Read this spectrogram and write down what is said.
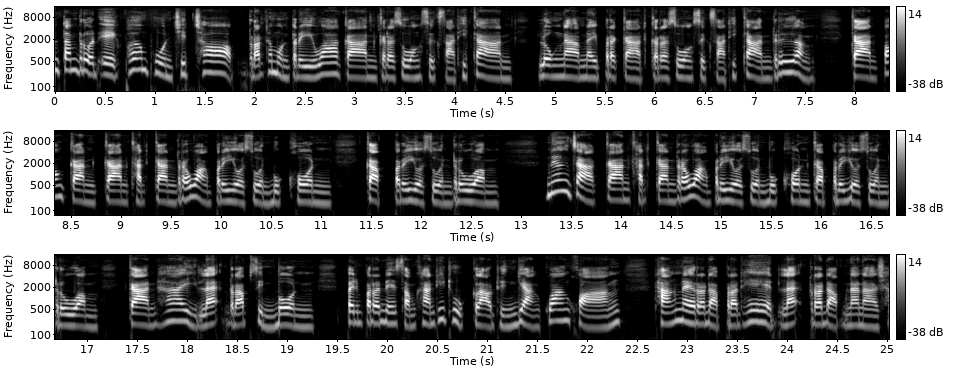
ลตำรวจเอกเพิ่มพูนชิดชอบ รัฐมนตรีว่าการกระทรวงศึกษาธิการ ลงนามในประกาศกระทรวงศึกษาธิการเรื่อง การป้องกันการขัดกันระหว่างประโยชน์ส่วนบุคคล กับประโยชน์ส่วนรวม เนื่องจากการขัดกันระหว่างประโยชน์ส่วนบุคคล กับประโยชน์ส่วนรวม การให้และรับสินบน เป็นประเด็นสำคัญที่ถูกกล่าวถึงอย่างกว้างขวาง ทั้งในระดับประเทศและระดับนานาช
